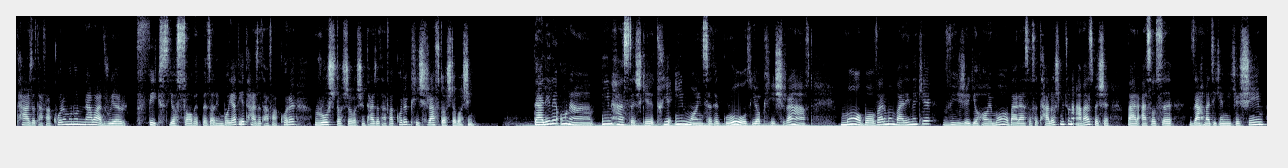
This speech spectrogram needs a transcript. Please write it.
طرز تفکرمون رو نباید روی فیکس یا ثابت بذاریم. باید یه طرز تفکر رشد داشته باشیم طرز تفکر پیشرفت داشته باشیم. دلیل اونم این هستش که توی این ماینست گروث یا پیشرفت ما باورمون بر اینه که ویژگی های ما بر اساس تلاش می‌تونه عوض بشه. بر اساس زحمتی که می‌کشیم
